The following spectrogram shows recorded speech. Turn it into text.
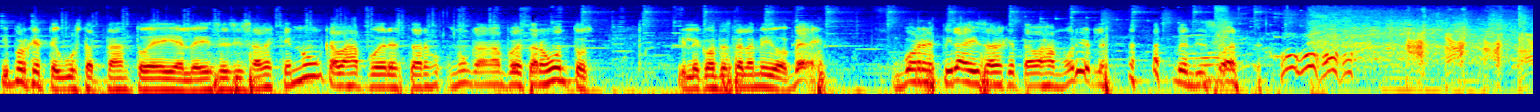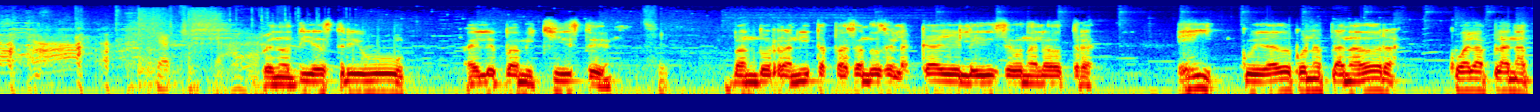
¿y por qué te gusta tanto ella? Le dice, si sabes que nunca vas a poder estar, nunca van a poder estar juntos. Y le contesta el amigo, ve, vos respirás y sabes que te vas a morir. Le- Bendiciones. Buenos días, tribu. Ahí les va mi chiste. Van dos ranitas pasándose la calle y le dice una a la otra: ¡Ey, cuidado con la planadora! ¿Cuál aplana?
